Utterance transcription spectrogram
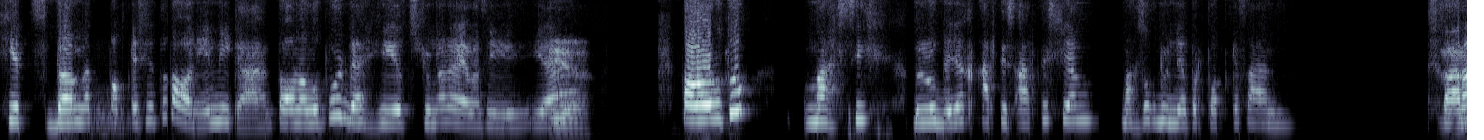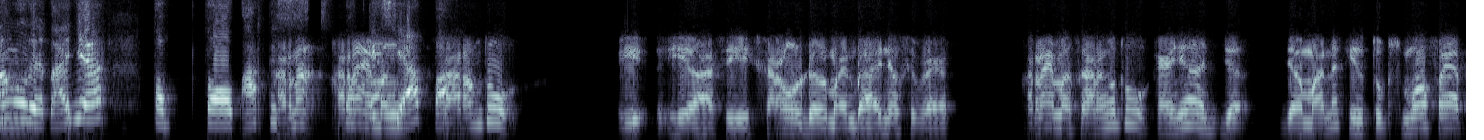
hits banget podcast itu tahun ini kan. Tahun lalu pun udah hits, cuma kayak masih ya Iya. tahun lalu tuh masih belum banyak artis-artis yang masuk dunia perpodcastan. Sekarang Hmm. lu lihat aja top top artis Karena karena podcast emang siapa? sekarang tuh i- iya sih, sekarang udah lumayan banyak sih, Fred. Karena emang sekarang tuh kayaknya zamannya ke YouTube semua, Fred.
